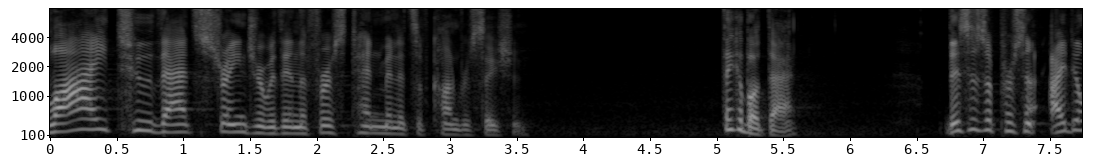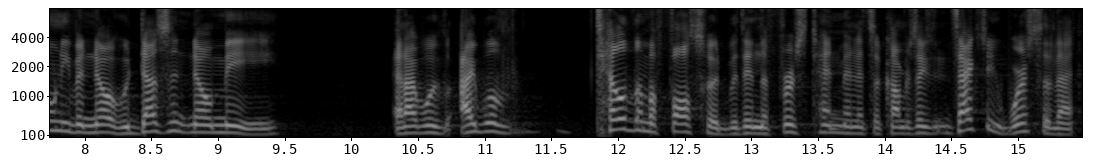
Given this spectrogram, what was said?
lie to that stranger within the first 10 minutes of conversation. Think about that. This is a person I don't even know who doesn't know me, and I will, I will tell them a falsehood within the first 10 minutes of conversation. It's actually worse than that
